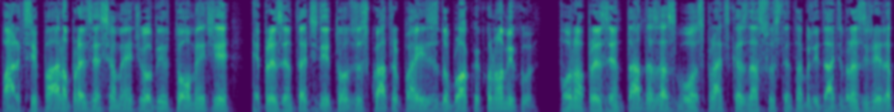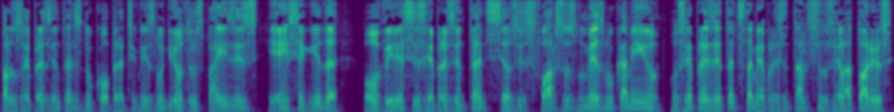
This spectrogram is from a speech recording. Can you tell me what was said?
Participaram presencialmente ou virtualmente representantes de todos os quatro países do bloco econômico. Foram apresentadas as boas práticas na sustentabilidade brasileira para os representantes do cooperativismo de outros países e, em seguida, ouvir esses representantes seus esforços no mesmo caminho. Os representantes também apresentaram seus relatórios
